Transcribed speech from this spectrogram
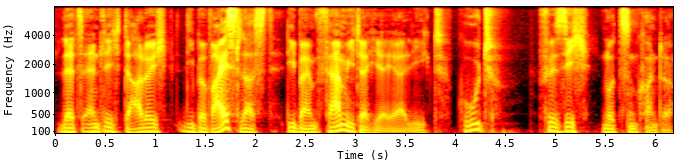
letztendlich dadurch die Beweislast, die beim Vermieter hier eher liegt, gut für sich nutzen konnte.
